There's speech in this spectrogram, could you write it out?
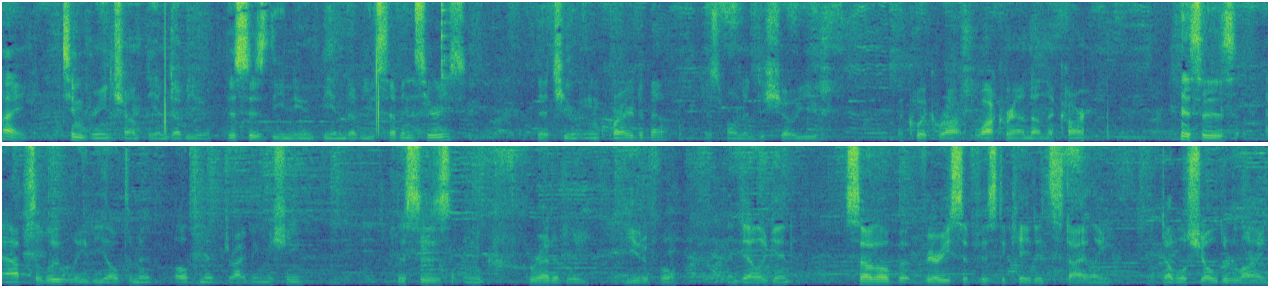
Hi, Tim Green Schomp, BMW. This is the new BMW 7 Series that you inquired about. Just wanted to show you a quick walk around on the car. This is absolutely the ultimate ultimate driving machine. This is incredibly beautiful and elegant, subtle but very sophisticated styling, double shoulder line,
